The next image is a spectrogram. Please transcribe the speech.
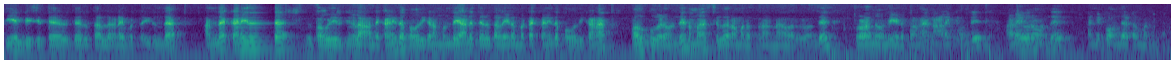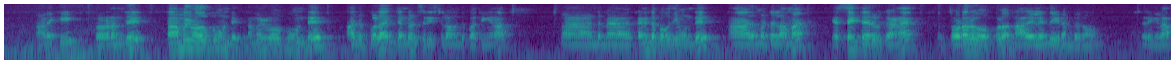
டிஎன்பிசி தேர்வு தேர்வுத்தாளில் நடைபெற்ற இருந்த அந்த கணித பகுதி இருக்குங்களா? அந்த கணித பகுதிக்கான முந்தைய ஆண்டு தேர்வுத்தாளில் இடம்பெற்ற கணித பகுதிக்கான வகுப்புகளை வந்து நம்ம செல்வராமரத்ன அண்ணா அவர்கள் வந்து தொடர்ந்து வந்து எடுப்பாங்க. நாளைக்கு வந்து அனைவரும் வந்து கண்டிப்பா வந்து அட்டன் பண்ணிக்கோங்க நாளைக்கு தொடர்ந்து தமிழ் வகுப்பும் உண்டு. தமிழ் வகுப்பும் உண்டு. அது போல ஜென்ரல் சீரீஸ்ல வந்து பாத்தீங்கன்னா இந்த ம- கணித பகுதியும் உண்டு. அது மட்டும் இல்லாம எஸ்ஐ தேர்வுக்கான தொடர் வகுப்புகளும் நாளையில இருந்து இடம்பெறும். சரிங்களா?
